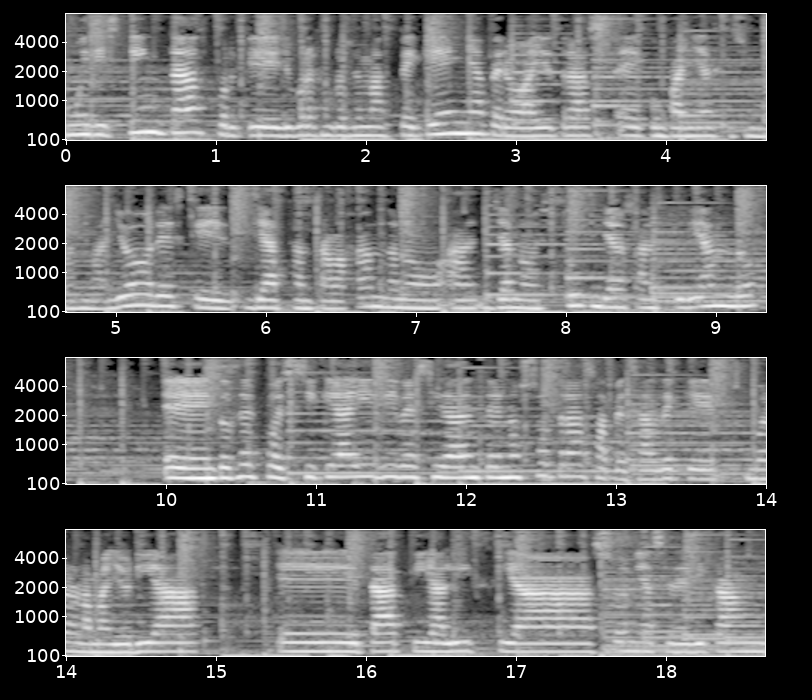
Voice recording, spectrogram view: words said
muy distintas, porque yo por ejemplo soy más pequeña, pero hay otras eh, compañeras que son más mayores, que ya están trabajando, no, ah, ya, no ya están estudiando. Eh, entonces, pues sí que hay diversidad entre nosotras, a pesar de que, bueno, la mayoría eh, Tati, Alicia, Sonia se dedican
